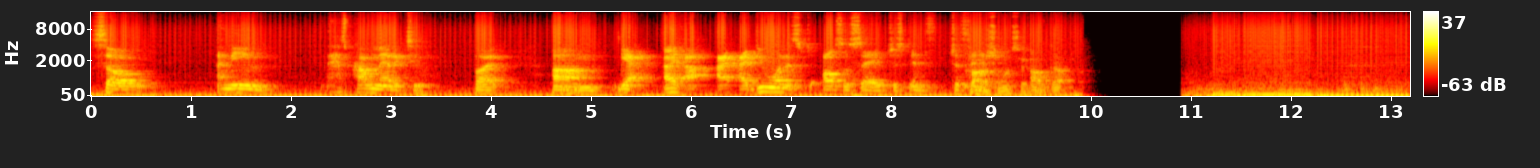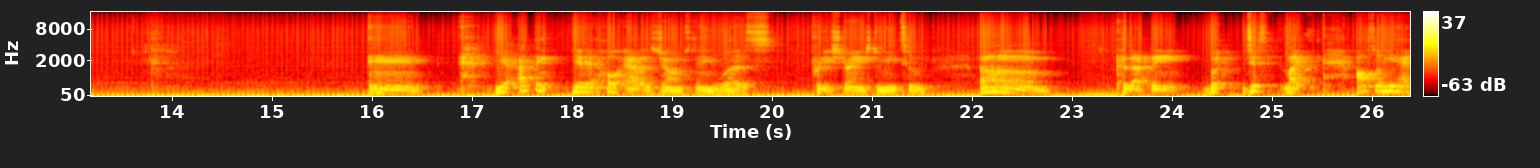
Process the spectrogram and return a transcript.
So I mean, that's problematic too. But um, yeah, I, I, I do want to also say just in, to finish. one second. Oh, go. And yeah, I think yeah that whole Alex Jones thing was pretty strange to me too. Um, cause I think, but just like also he had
